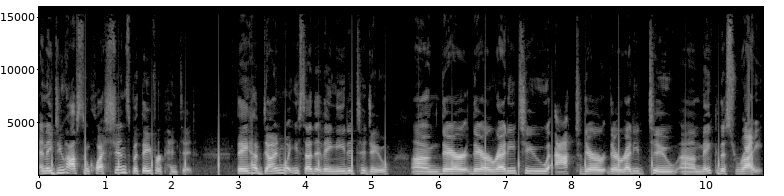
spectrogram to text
and they do have some questions, but they've repented. They have done what you said that they needed to do. Um, they're they're ready to act. They're they're ready to um, make this right.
